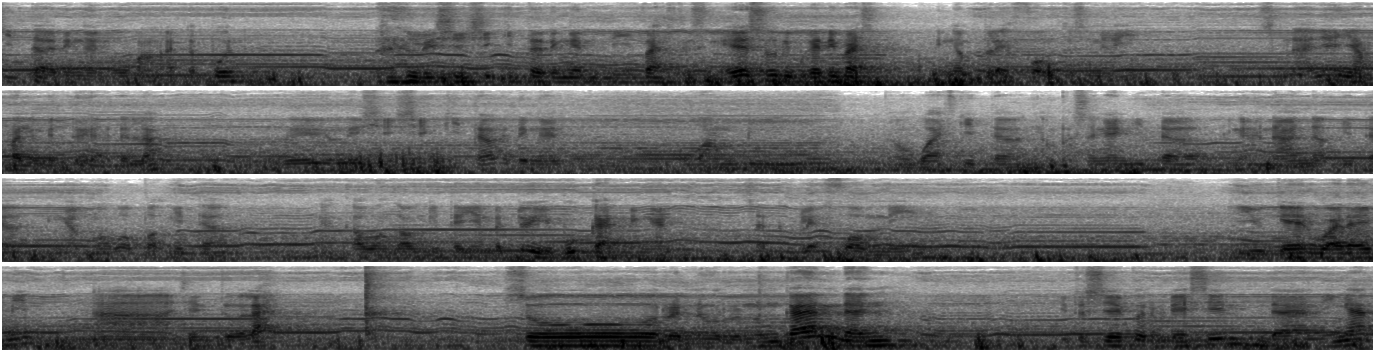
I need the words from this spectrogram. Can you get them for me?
kita dengan orang ataupun relationship kita dengan device tu sendiri. Eh sorry bukan device. Dengan platform tu sendiri. Sebenarnya yang paling betul adalah relationship kita dengan orang B dengan wife kita dengan pasangan kita dengan anak-anak kita dengan mak bapak kita dengan kawan-kawan kita. Yang betul bukan dengan satu platform ni. You get what I mean? Ha, macam tu lah. So renung-renungkan dan saya kot daripada dan ingat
